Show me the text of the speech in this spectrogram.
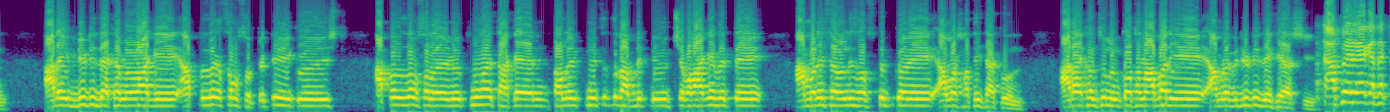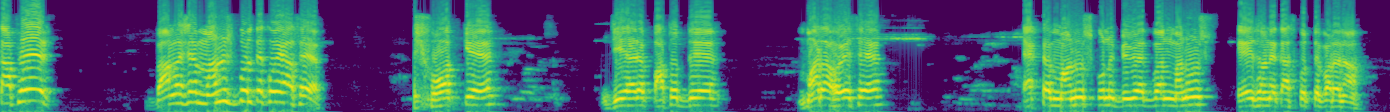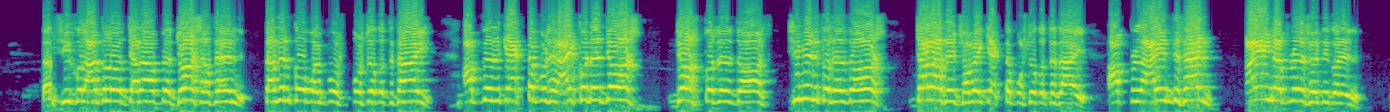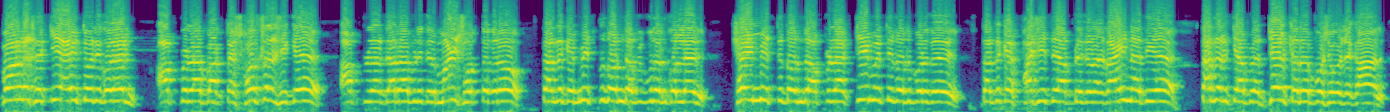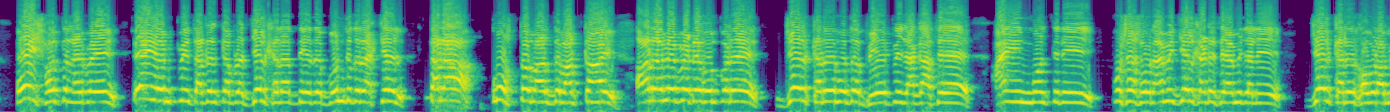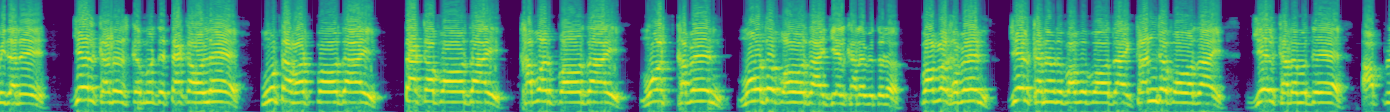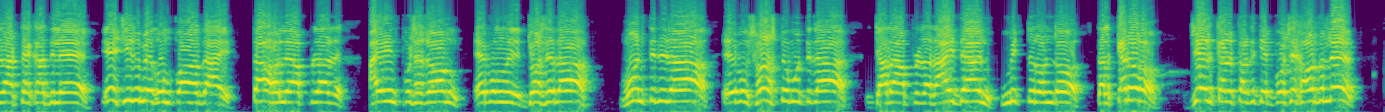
আর এই ভিডিওটি দেখানোর আগে আপনাদের কাছে আমার ছোট্ট একটি রিকোয়েস্ট আপনারা যদি চ্যানেলে নতুন হয়ে থাকেন, তাহলে নিত্য আপডেট নিউজ সবার আগে পেতে আমার এই চ্যানেলটি সাবস্ক্রাইব করে আমার সাথেই থাকুন। আর এখন চলুন, কথা না বাড়িয়ে আমরা ভিডিওটি দেখে আসি। কাফের গেছে, কাফের! বাংলাদেশের মানুষ বলতে কই আছে? সোহাগকে যে হারে পাথর দিয়ে মারা হয়েছে। একটা মানুষ, কোন বিবেকবান মানুষ এই ধরনের কাজ করতে পারে না। যারা আপনার আছেন প্রশ্ন- করতে চাই। আপনাদেরকে একটা প্রশ্ন হাইকোর্টের কোর্টের সিভিল কোর্টের যারা আছেন, সবাইকে একটা প্রশ্ন করতে চাই। আপনারা আইন দিচ্ছেন আইন আপনারা করেন। বাংলাদেশে কি আইন তৈরি করেন? আপনারা একটা সন্ত্রাসীকে, আপনারা যারা মানুষ হত্যা করো, তাদেরকে মৃত্যুদণ্ড প্রদান করলেন। সেই মৃত্যুদণ্ড আপনারা কি মৃত্যুদণ্ড করে দেন তাদেরকে ফাঁসিতে আপনি যারা রায় না দিয়ে তাদেরকে আপনারা জেলখানায় বসে বসে খান। এই সন্ত্রাসী বাহিনী, এই এমপি তাদেরকে আপনারা জেলখানা দিয়ে বঞ্চিত রাখছেন। তারা কোস্ত মারতে ভাটকায় আর আমি পেটে ঘুম পড়ে জেলখানার মধ্যে ভিআইপি জায়গা আছে। আইন মন্ত্রী প্রশাসন আমি জেল খাটেছি আমি জানি। জেলখানের খবর আমি জানি। জেলখানের মধ্যে টাকা হলে মোটা ভাত পাওয়া যায়। টাকা পাওয়া যায়, খাবার পাওয়া যায়, মদ খাবেন, মদও পাওয়া যায় জেলখানার ভিতরে। বাবা খাবেন, জেলখানার মধ্যে বাবা পাওয়া যায়, গাঞ্জা পাওয়া যায়। জেলখানার মধ্যে আপনার টাকা দিলে এসি রুমে ঘুম পাওয়া যায়। তাহলে আপনার আইন প্রশাসন এবং জজেরা মন্ত্রীরা এবং স্বরাষ্ট্রমন্ত্রীরা যারা আপনারা রায় দেন মৃত্যুদণ্ড, তাহলে কেন? জেল কেন তাদেরকে বসে খাওয়ার জন্য?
